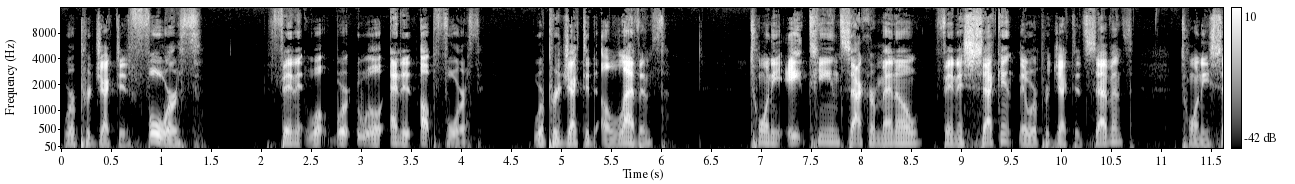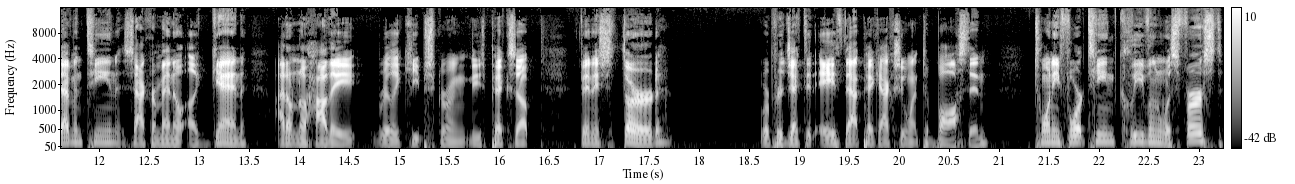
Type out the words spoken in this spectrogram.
were projected fourth, fin- well, were, well, ended up fourth, were projected 11th. 2018, Sacramento finished second, they were projected seventh. 2017, Sacramento again. I don't know how they really keep screwing these picks up. Finished third, were projected eighth. That pick actually went to Boston. 2014, Cleveland was first,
